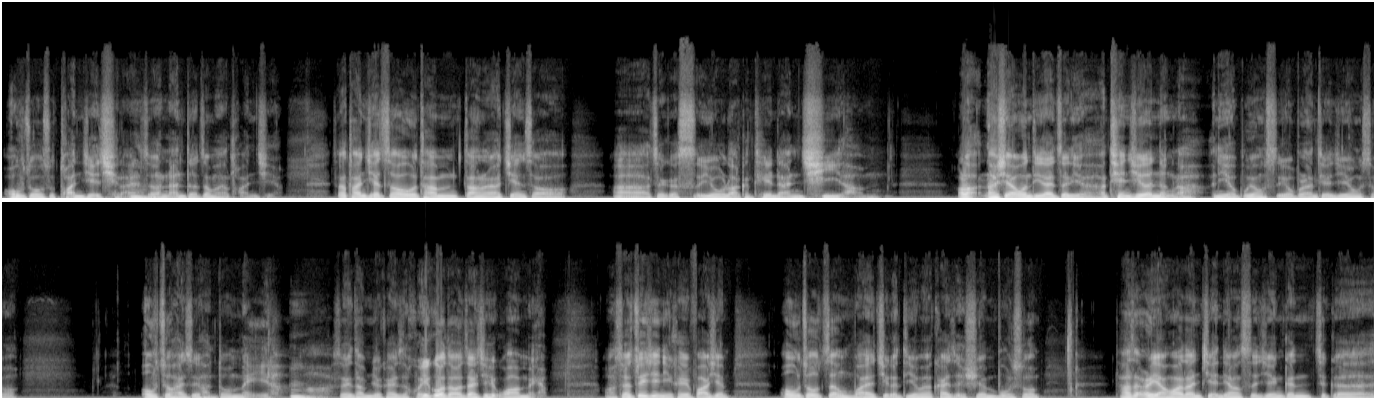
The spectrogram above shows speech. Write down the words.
欧洲是团结起来，这个难得这么团结。这个团结之后，他们当然要减少。啊，这个石油了跟天然气了，好了，那现在问题在这里了。天气很冷了，你又不用石油，不然天气用什么？欧洲还是有很多煤了啊，所以他们就开始回过头再去挖煤啊。啊，所以最近你可以发现，欧洲政府还有几个地方开始宣布说，它的二氧化碳减量时间跟这个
